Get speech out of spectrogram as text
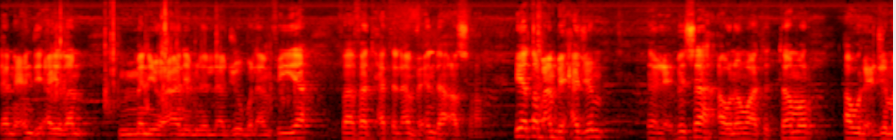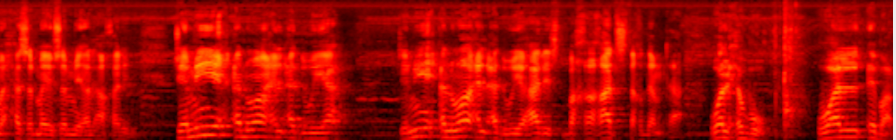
لأن عندي أيضا من يعاني من الاجوب الأنفية ففتحة الأنف عندها أصغر. هي طبعا بحجم العبسة أو نواة التمر أو العجمة حسب ما يسميها الآخرين. جميع أنواع الأدوية جميع أنواع الأدوية هذه بخاخات استخدمتها. والحبوب والإبر.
